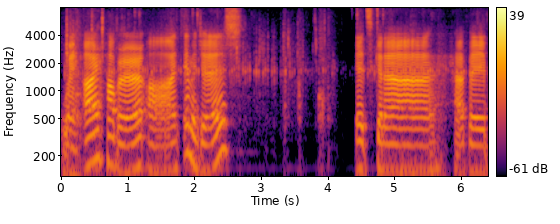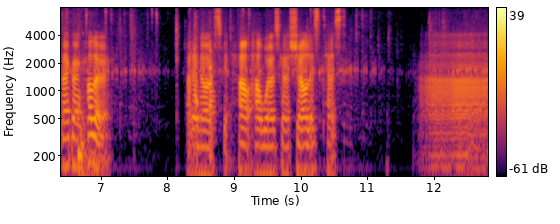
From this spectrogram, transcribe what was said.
when I hover on images, it's gonna have a background color. I don't know if how, how well it's gonna show. Let's test. Uh,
